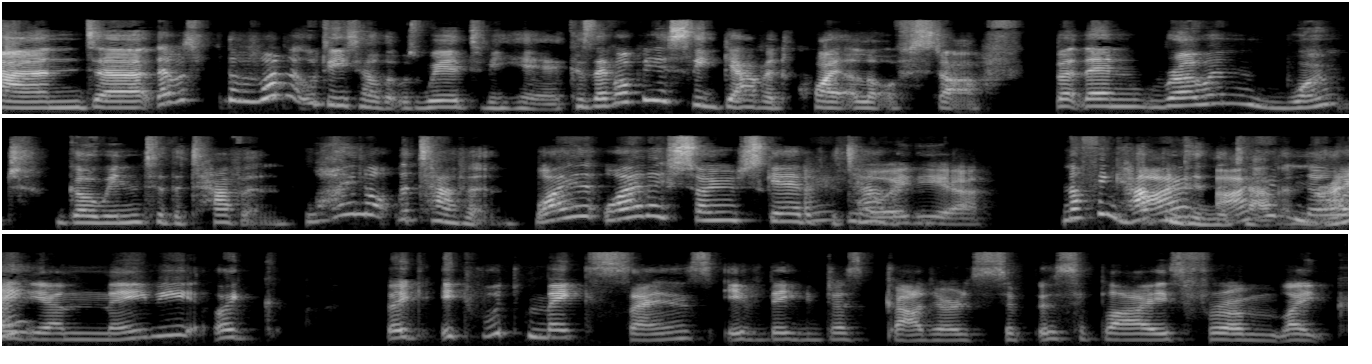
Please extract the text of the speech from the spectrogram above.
And uh, there was there was one little detail that was weird to me here because they've obviously gathered quite a lot of stuff but then Rowan won't go into the tavern. Why not the tavern? Why why are they so scared of the tavern? No idea. Nothing happened I, in the I tavern, have no right? idea. Maybe like like it would make sense if they just gathered su- supplies from like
